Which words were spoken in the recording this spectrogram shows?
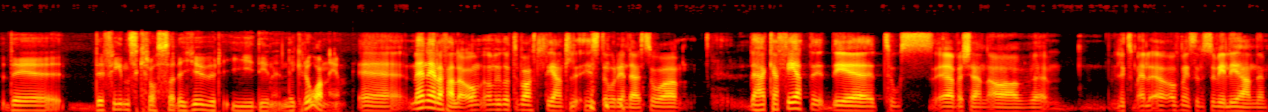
det. det finns krossade djur i din Negroni. Eh, men i alla fall, om, om vi går tillbaka lite grann till historien där så det här kaféet det, det togs över sen av eh, Liksom, eller åtminstone så ville han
